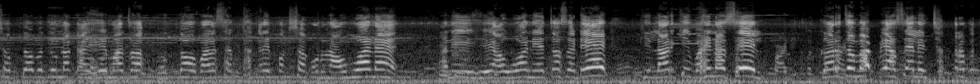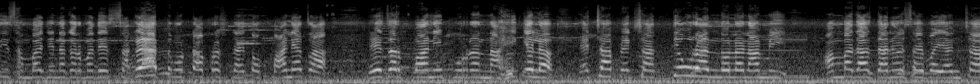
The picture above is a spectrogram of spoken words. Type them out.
शब्द बदलू नका. हे माझं उद्धव बाळासाहेब ठाकरे पक्षाकडून आव्हान आहे. आणि हे आव्हान याच्यासाठी की लाडकी बहीण असेल कर्जमाफी असेल छत्रपती संभाजीनगरमध्ये सगळ्यात मोठा प्रश्न आहे तो पाण्याचा. हे जर पाणी पूर्ण नाही केलं याच्यापेक्षा तीव्र आंदोलन आम्ही अंबादास दानवे साहेब यांच्या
